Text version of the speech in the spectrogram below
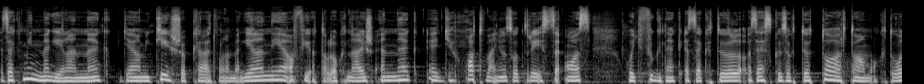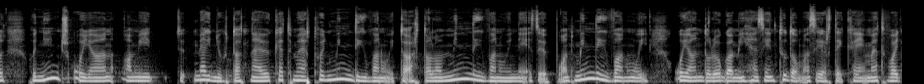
ezek mind megjelennek, ugye ami később kellett volna megjelennie a fiataloknál, és ennek egy hatványozott része az, hogy függnek ezektől az eszközöktől, tartalmaktól, hogy nincs olyan, ami megnyugtatná őket, mert hogy mindig van új tartalom, mindig van új nézőpont, mindig van új olyan dolog, amihez én tudom az értékeimet, vagy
